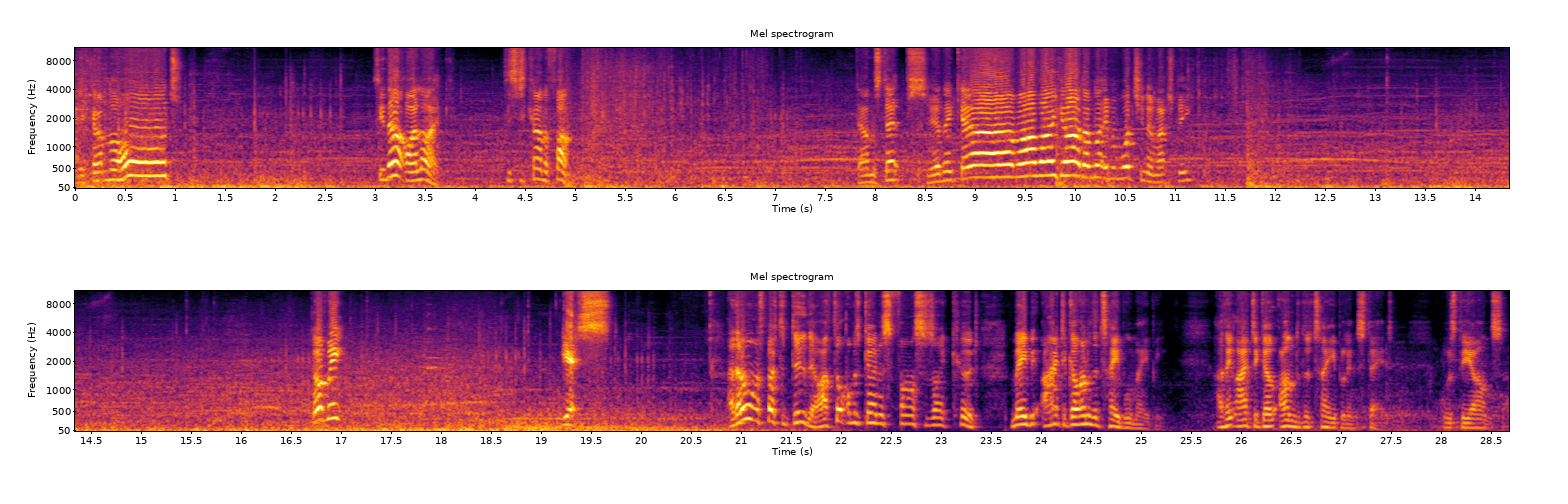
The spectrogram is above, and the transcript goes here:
Here come the horde. See that I like. This is kind of fun. Down the steps. Here they come. Oh my god, I'm not even watching them actually. Got me! Yes! I don't know what I was supposed to do there. I thought I was going as fast as I could. Maybe I had to go under the table, maybe. I think I had to go under the table instead, was the answer.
